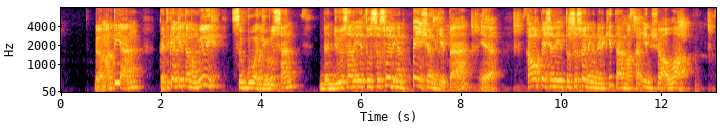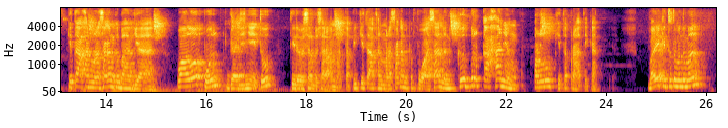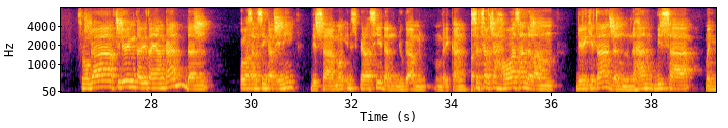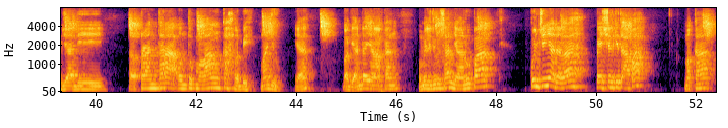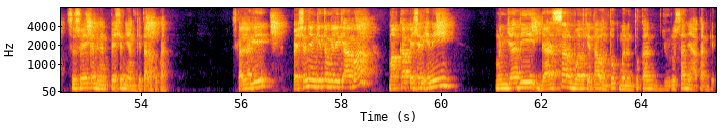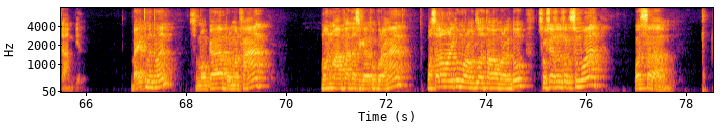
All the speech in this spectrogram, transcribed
dalam artian ketika kita memilih sebuah jurusan dan jurusan itu sesuai dengan passion kita, ya. Kalau passion itu sesuai dengan diri kita, maka insya Allah kita akan merasakan kebahagiaan. Walaupun gajinya itu tidak besar-besar amat, tapi kita akan merasakan kepuasan dan keberkahan yang perlu kita perhatikan. Baik itu teman-teman, semoga video yang tadi ditayangkan dan ulasan singkat ini bisa menginspirasi dan juga memberikan secercah wawasan dalam diri kita dan mudah-mudahan bisa menjadi uh, perantara untuk melangkah lebih maju ya. Bagi Anda yang akan memilih jurusan jangan lupa kuncinya adalah passion kita apa? Maka sesuaikan dengan passion yang kita lakukan. Sekali lagi, passion yang kita miliki apa? Maka passion ini menjadi dasar buat kita untuk menentukan jurusan yang akan kita ambil. Baik teman-teman, semoga bermanfaat. Mohon maaf atas segala kekurangan. Wassalamualaikum warahmatullahi wabarakatuh. Sukses untuk semua. Wassalam.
